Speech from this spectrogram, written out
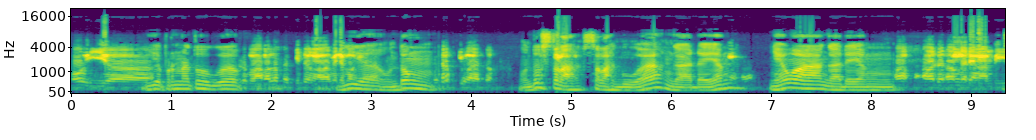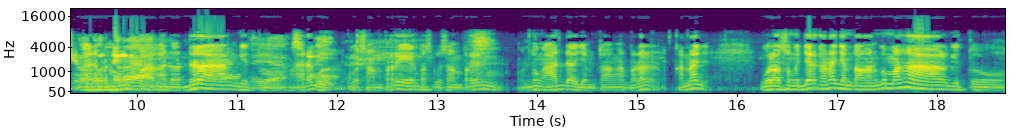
oh iya. Iya pernah tuh gue. Belum lama lo ngalamin Iya, ya? untung Terus gimana tuh? Untung setelah setelah gue nggak ada yang nyewa, nggak ada yang Oh, oh, ada, oh, nggak ada yang ngambil. nggak ada penumpang, nggak ada orderan gitu. Iya, Akhirnya gue gue samperin, pas gue samperin, untung ada jam tangan. Padahal karena gue langsung kejar karena jam tangan gue mahal gitu.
